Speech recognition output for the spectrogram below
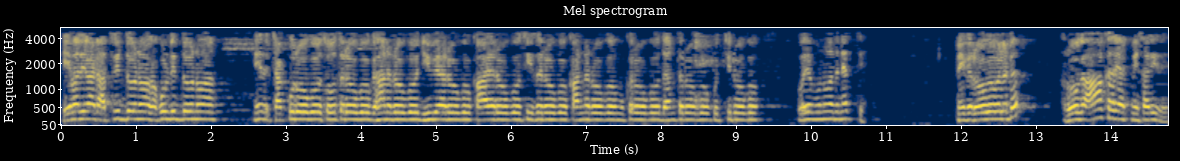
ඒ වගේවට අත් රිද්දවනවා, කකුල් රිද්දවනවා, නේද? චක්කු රෝගෝ, සෝත රෝගෝ, ගාහන රෝගෝ, ජීව රෝගෝ, කාය රෝගෝ, සීස රෝගෝ, කන්න රෝගෝ, මුඛ රෝගෝ, දන්ත රෝගෝ, කුච්චි රෝගෝ ඔය මොනවද නැත්තේ? මේක රෝගවලට රෝග ආකාරයක් මේ ශරීරය.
